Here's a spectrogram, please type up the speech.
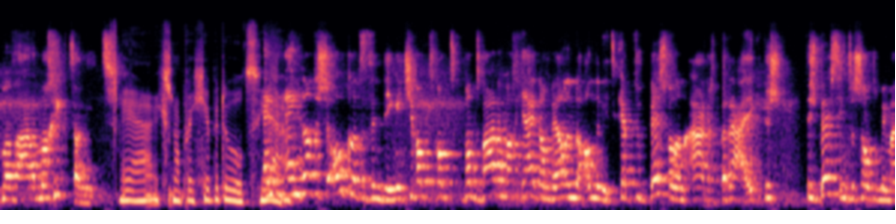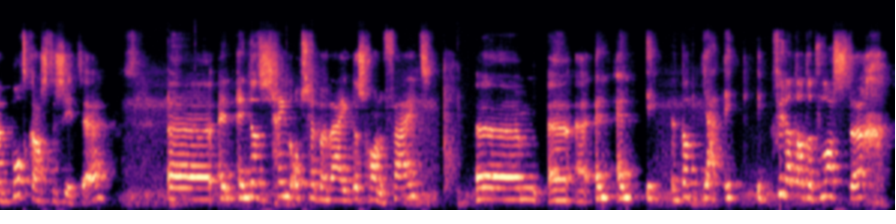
maar waarom mag ik dan niet? Ja, ik snap wat je bedoelt. Ja. En, en dat is ook altijd een dingetje, want, want, want waarom mag jij dan wel en de ander niet? Ik heb natuurlijk best wel een aardig bereik, dus het is best interessant om in mijn podcast te zitten. Uh, en, en dat is geen opschepperij, dat is gewoon een feit. Uh, uh, en en ik, dat, ja, ik, ik vind dat altijd lastig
